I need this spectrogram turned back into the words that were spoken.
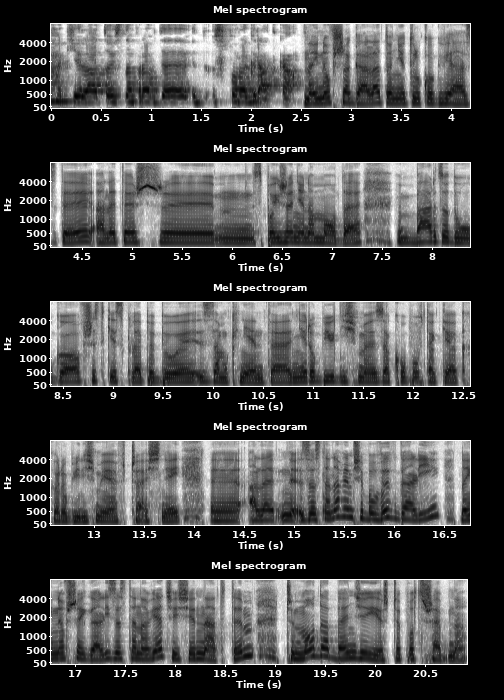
Hakiela to jest naprawdę spora gratka. Najnowsza gala to nie tylko gwiazdy, ale też mm, spojrzenie na modę. Bardzo długo wszystkie sklepy były zamknięte. Nie robiliśmy zakupów tak, jak robiliśmy je wcześniej. E, ale zastanawiam się, bo wy w gali, najnowszej gali, zastanawiacie się nad tym, czy moda będzie jeszcze potrzebna.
